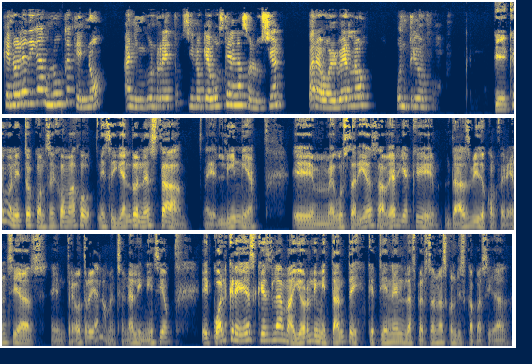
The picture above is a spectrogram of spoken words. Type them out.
que no le digan nunca que no a ningún reto, sino que busquen la solución para volverlo un triunfo. Qué, qué bonito consejo, Majo. Y siguiendo en esta eh, línea, eh, me gustaría saber, ya que das videoconferencias, entre otros, ya lo mencioné al inicio, eh, ¿cuál crees que es la mayor limitante que tienen las personas con discapacidad?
